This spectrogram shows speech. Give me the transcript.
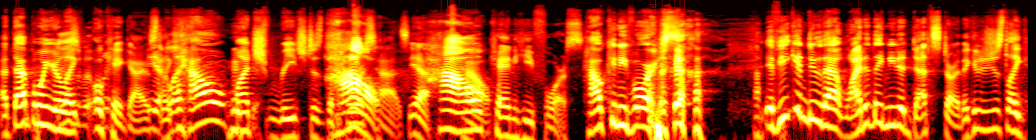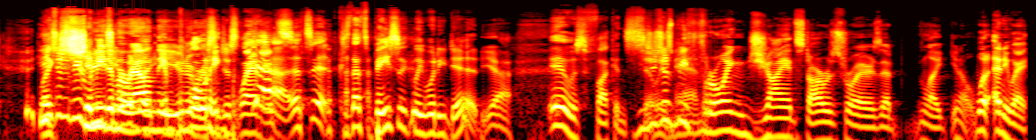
At that point, you're like, okay, guys, yeah, like, like- how much reach does the how force has? Yeah. how, can he force? How can he force? if he can do that, why did they need a Death Star? They could have just like like shimmied him around like the universe and just planets. yeah, that's it. Because that's basically what he did. Yeah, It was fucking he silly. should just be throwing giant star destroyers at like you know what? Anyway,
